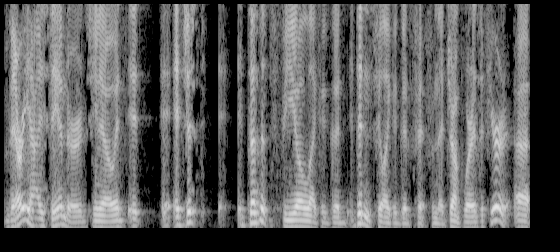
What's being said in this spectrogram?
very high standards. You know, it, it it just it doesn't feel like a good it didn't feel like a good fit from the jump. Whereas if you're a,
